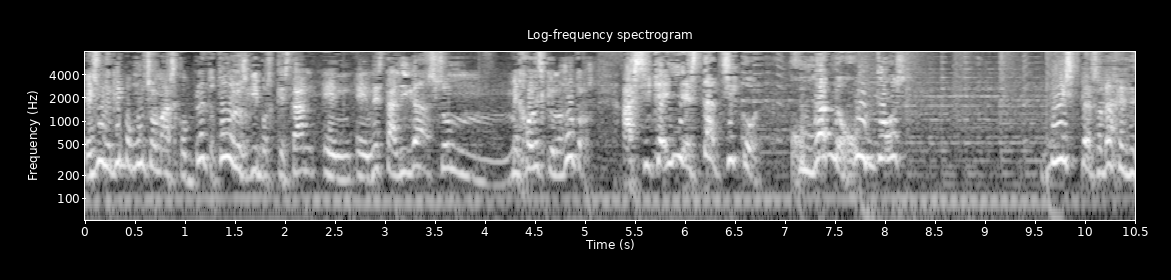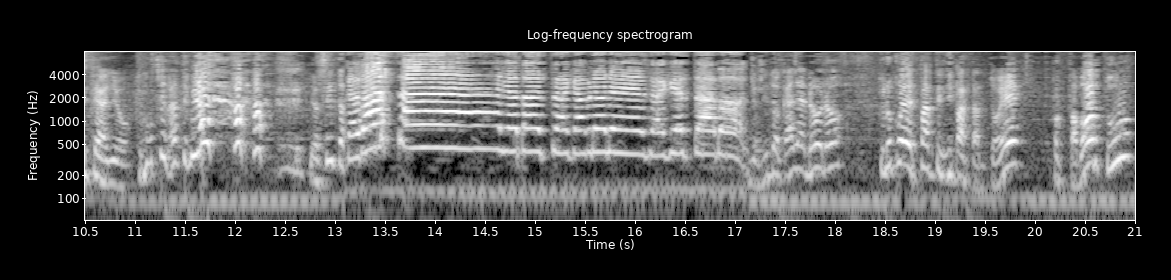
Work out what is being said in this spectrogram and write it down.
Es un equipo mucho más completo. Todos los equipos que están en, en esta liga son mejores que nosotros. Así que ahí está, chicos, jugando juntos mis personajes de este año. ¡Qué emocionante! ¡Mira! Yosito. ¿Qué pasa? ¿Qué pasa, cabrones? Aquí estamos. Yosito, calla, no, no. Tú no puedes participar tanto, ¿eh? Por favor, tú,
